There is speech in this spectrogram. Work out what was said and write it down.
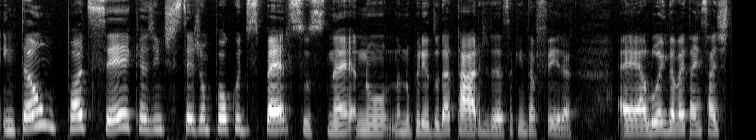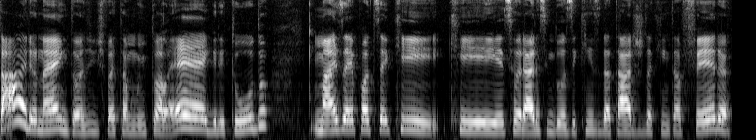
Então, pode ser que a gente esteja um pouco dispersos, né, no, no período da tarde dessa quinta-feira. É, a Lua ainda vai estar em Sagitário, né, então a gente vai estar muito alegre e tudo. Mas aí pode ser que, que esse horário, assim, 2 e 15 da tarde da quinta-feira,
